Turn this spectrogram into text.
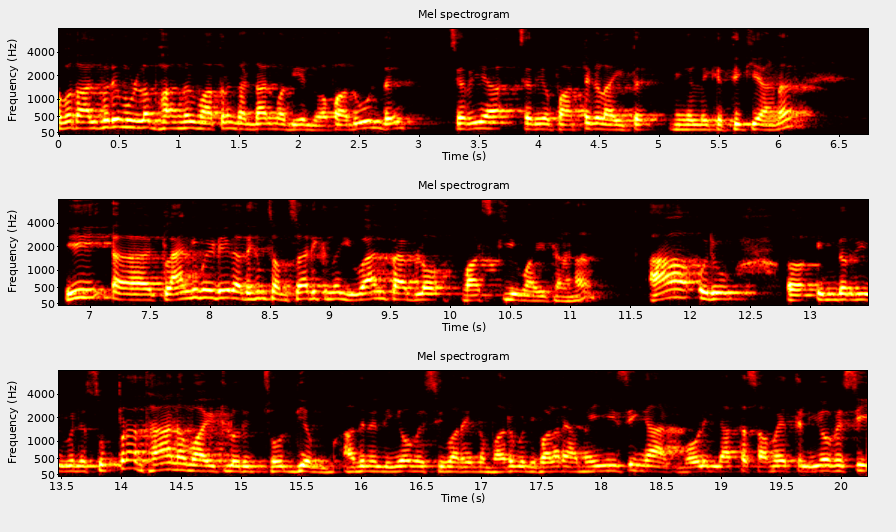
അപ്പോൾ താല്പര്യമുള്ള ഭാഗങ്ങൾ മാത്രം കണ്ടാൽ മതിയല്ലോ. അപ്പോൾ അതുകൊണ്ട് ചെറിയ ചെറിയ പാർട്ടുകളായിട്ട് നിങ്ങളിലേക്ക് എത്തിക്കുകയാണ്. ഈ ക്ലാങ്ക് മീഡിയയിൽ അദ്ദേഹം സംസാരിക്കുന്ന യുവാൻ പാബ്ലോ വാട്സ്കിയുമായിട്ടാണ് ആ ഒരു ഇന്റർവ്യൂവിൽ സുപ്രധാനമായിട്ടുള്ള ഒരു ചോദ്യം അതിന് ലിയോ മെസ്സി പറയുന്ന മറുപടി വളരെ അമേസിംഗ് ആണ്. ബോളില്ലാത്ത സമയത്ത് ലിയോ മെസ്സി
